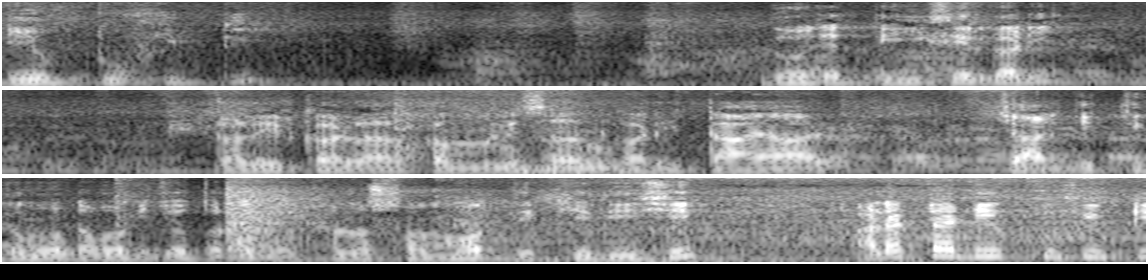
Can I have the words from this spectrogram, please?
ডিউক টু ফিফটি। দু হাজার তেইশের গাড়ি গাড়ির কালার কম্বিনেশান গাড়ির টায়ার চারদিক থেকে মোটামুটি যতটা দেখানো সম্ভব দেখিয়ে দিয়েছি। আর একটা ডিউক টু ফিফটি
